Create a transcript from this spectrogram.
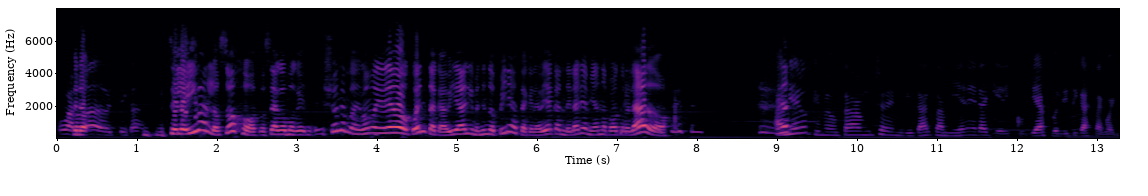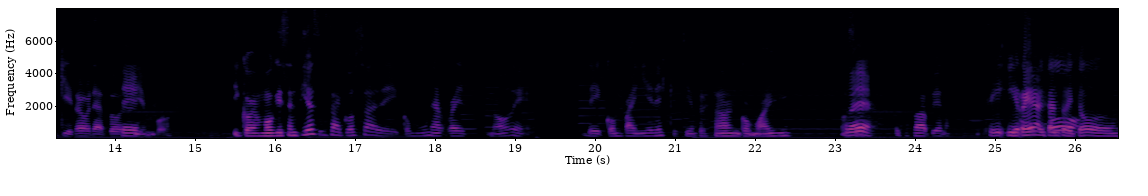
guardados, chicas. Se le iban los ojos. O sea, como que yo no me, no me había dado cuenta que había alguien vendiendo pines hasta que la vi a Candelaria mirando para otro lado. A mí algo que me gustaba mucho de militar también era que discutías política hasta cualquier hora, todo Sí. el tiempo. Y como que sentías esa cosa de como una red, ¿no? De, de compañeros que siempre estaban como ahí. Sé, Re. eso estaba piola. Sí, y Como re al tanto de todo-.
